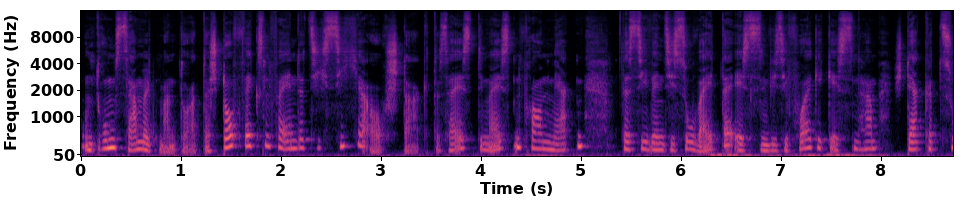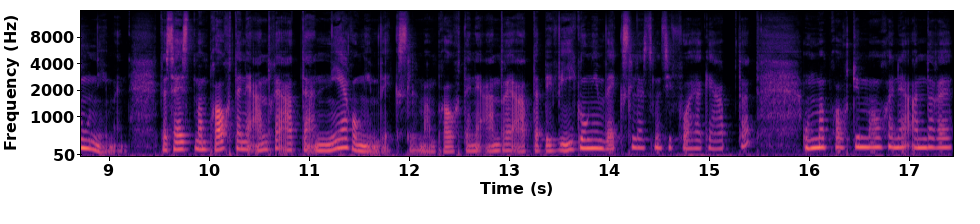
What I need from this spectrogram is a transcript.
Und drum sammelt man dort. Der Stoffwechsel verändert sich sicher auch stark. Das heißt, die meisten Frauen merken, dass sie, wenn sie so weiter essen, wie sie vorher gegessen haben, stärker zunehmen. Das heißt, man braucht eine andere Art der Ernährung im Wechsel. Man braucht eine andere Art der Bewegung im Wechsel, als man sie vorher gehabt hat. Und man braucht eben auch eine andere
